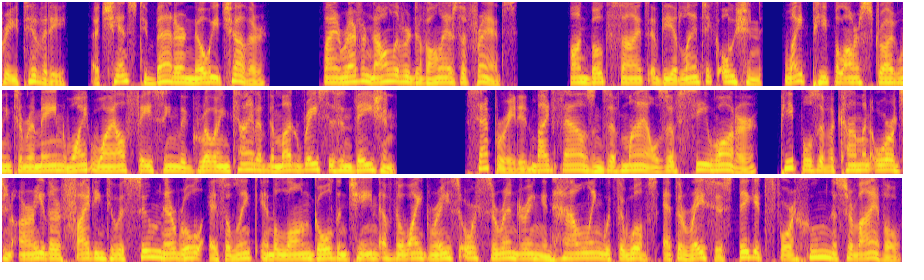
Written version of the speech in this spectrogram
Creativity, A Chance to Better Know Each Other, by Reverend Oliver de Valles of France. On both sides of the Atlantic Ocean, white people are struggling to remain white while facing the growing tide of the mud race's invasion. Separated by thousands of miles of sea water, peoples of a common origin are either fighting to assume their role as a link in the long golden chain of the white race or surrendering and howling with the wolves at the racist bigots for whom the survival,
